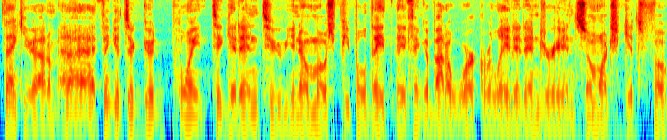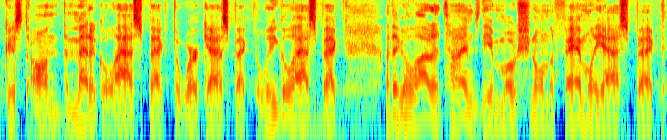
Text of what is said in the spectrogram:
Thank you, Adam. And I, I think it's a good point to get into. You know, most people they, they think about a work related injury, and so much gets focused on the medical aspect, the work aspect, the legal aspect. I think a lot of the times the emotional and the family aspect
